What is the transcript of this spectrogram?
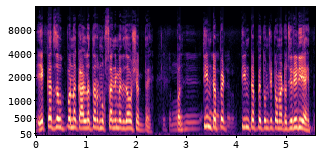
एकच जर उत्पन्न काढलं तर नुकसानीमध्ये जाऊ शकतंय. पण तीन टप्पे. तीन टप्पे तुमचे टोमॅटोचे रेडी आहेत.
